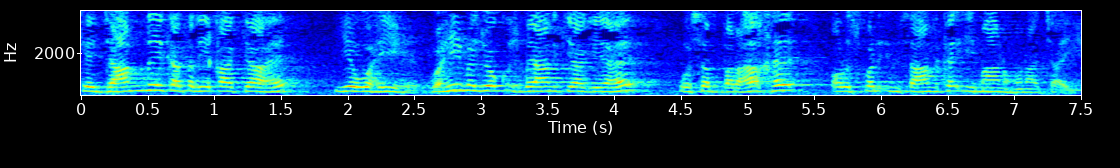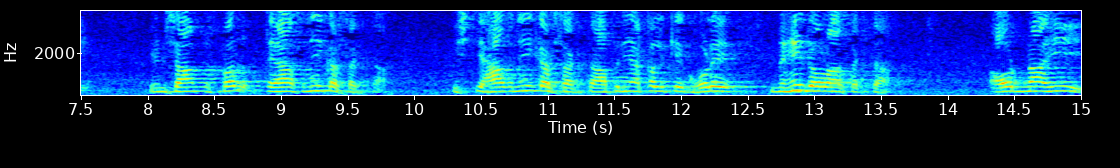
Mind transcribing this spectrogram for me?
کے جاننے کا طریقہ کیا ہے؟ یہ وہی ہے۔ وہی میں جو کچھ بیان کیا گیا ہے، وہ سب برحق ہے اور اس پر انسان کا ایمان ہونا چاہیے۔ انسان اس پر قیاس نہیں کر سکتا، اشتہاد نہیں کر سکتا، اپنی عقل کے گھوڑے نہیں دوڑا سکتا اور نہ ہی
